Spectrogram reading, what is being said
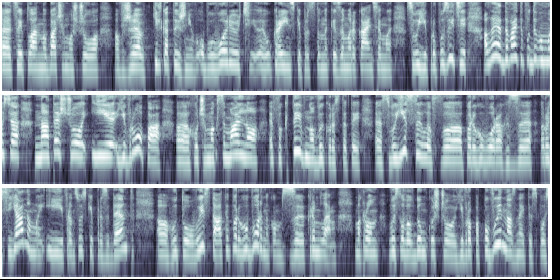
е, цей план. Ми бачимо, що вже кілька тижнів обговорюють е, українські представники з американцями свої пропозиції. Але давайте подивимося на те, що і Європа е, хоче максимально ефективно використати свої сили в переговорах з росіянами. І французький президент готовий стати переговорником з Кремлем. Макрон висловив думку, що Європа повинна знайти спосіб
